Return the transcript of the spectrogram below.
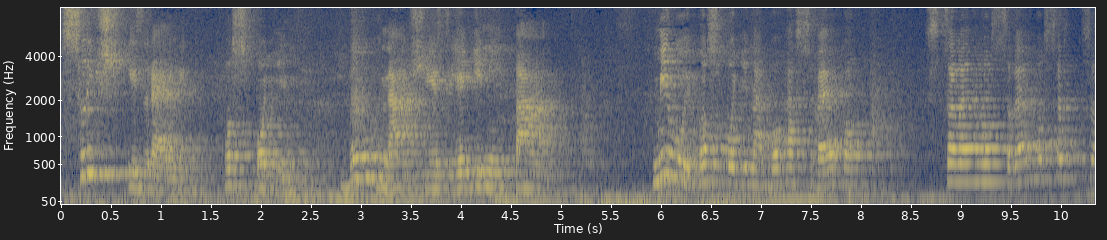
Slyš, Izraeli, hospodin, Bůh náš je jediný pán. Miluj hospodina Boha svého z celého svého srdce,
